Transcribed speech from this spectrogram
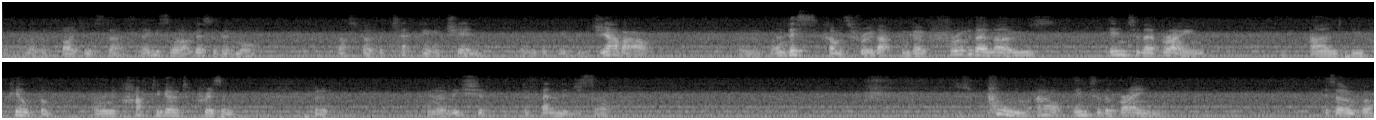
What kind of a fighting stance? Maybe someone like this a bit more. That's kind of protecting your chin and you can, you can jab out. And when this comes through, that can go through their nose into their brain, and you've killed them. And then you have to go to prison. But it, you know, at least you've defended yourself. Just boom out into the brain. It's over.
